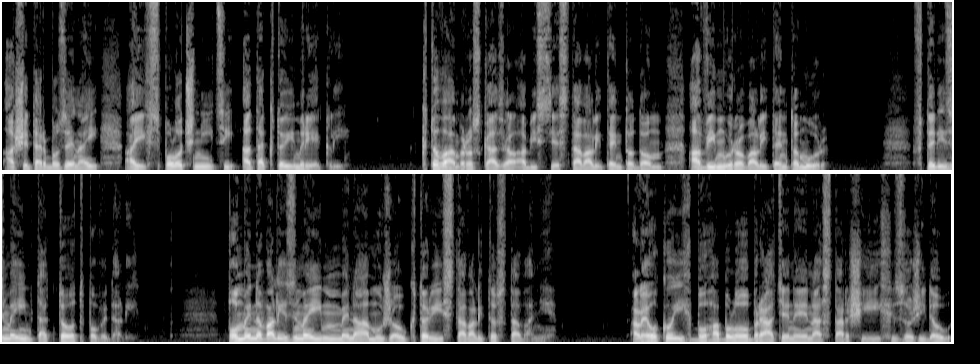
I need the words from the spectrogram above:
a Šetarbozenaj a ich spoločníci a takto im riekli. Kto vám rozkázal, aby ste stavali tento dom a vymurovali tento múr? Vtedy sme im takto odpovedali. Pomenovali sme im mená mužov, ktorí stavali to stavanie. Ale oko ich Boha bolo obrátené na starších zo Židov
